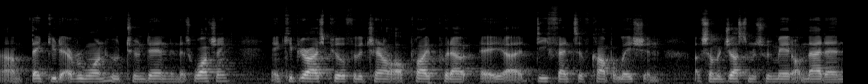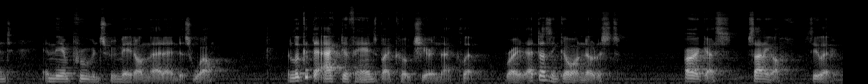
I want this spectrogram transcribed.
Um, thank you to everyone who tuned in and is watching. And keep your eyes peeled for the channel. I'll probably put out a uh, defensive compilation of some adjustments we made on that end and the improvements we made on that end as well. And look at the active hands by Coach here in that clip, right? That doesn't go unnoticed. All right, guys, signing off. See you later.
